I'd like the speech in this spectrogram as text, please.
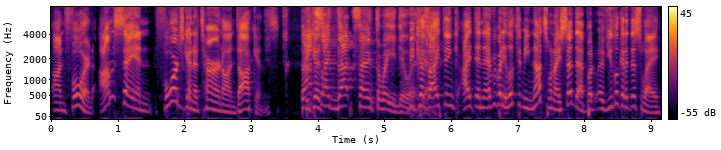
on Ford. I'm saying Ford's going to turn on Dawkins. That's because I, that's I think the way you do it. because yeah. I think I and everybody looked at me nuts when I said that. But if you look at it this way,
